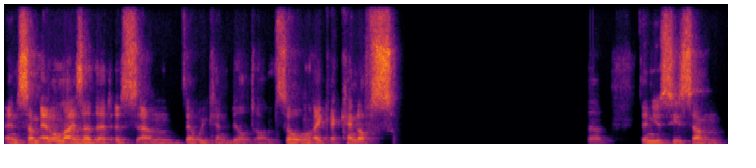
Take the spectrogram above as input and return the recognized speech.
and some analyzer that is um, that we can build on. So I, I kind of then you see some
